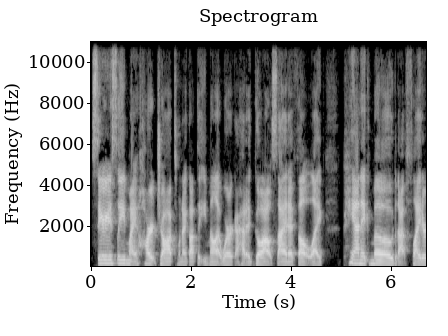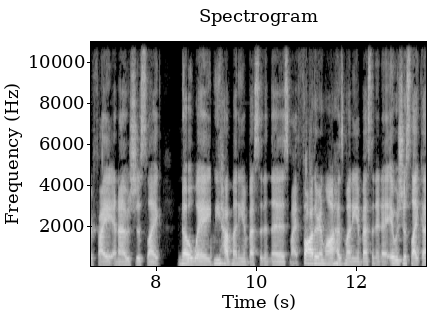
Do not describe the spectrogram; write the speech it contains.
seriously, my heart dropped when I got the email at work. I had to go outside. I felt like panic mode, that flight or fight. And I was just like, no way. We have money invested in this. My father in law has money invested in it. It was just like a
